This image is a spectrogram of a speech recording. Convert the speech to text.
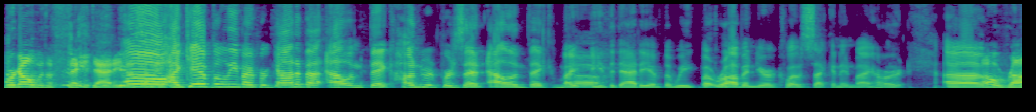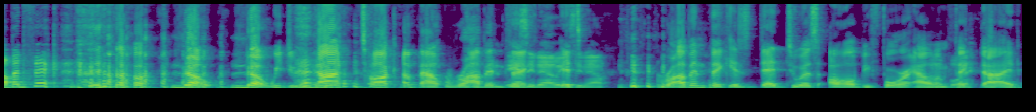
We're going with a thick daddy this Oh, week. I can't believe I forgot about Alan Thicke. Hundred percent, Alan Thicke might be Oh. the daddy of the week, but Robin, you're a close second in my heart. Um, Oh, Robin Thicke? no, no, we do not talk about Robin Thicke. Easy now, It's- easy now. Robin Thicke is dead to us all before Alan Oh, boy. Thicke died.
